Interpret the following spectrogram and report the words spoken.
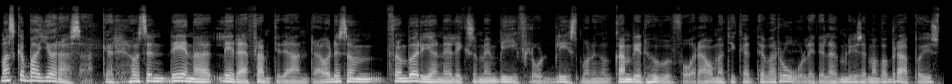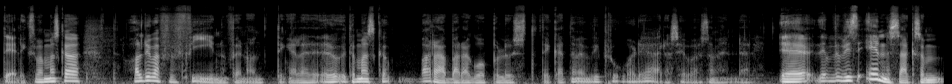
man ska bara göra saker och sen det ena leder fram till det andra. Och det som från början är liksom en biflod blir småningom kan bli en huvudfåra om man tycker att det var roligt eller om man var bra på just det. Liksom. Man ska aldrig vara för fin för någonting. Eller, utan man ska bara, bara gå på lust och tänka att nej, vi provar det här och ser vad som händer. Eh, det finns en sak som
